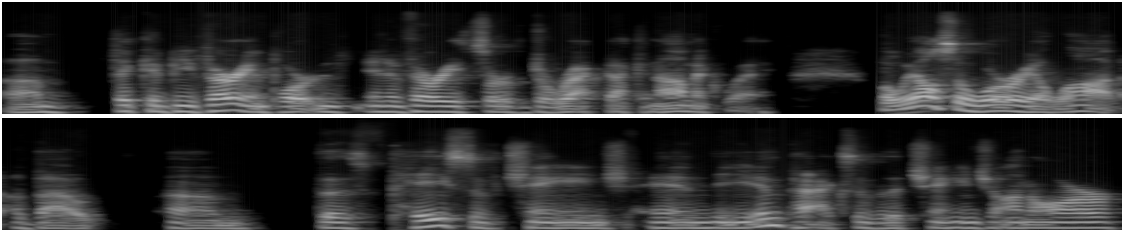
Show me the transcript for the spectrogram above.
um, that could be very important in a very sort of direct economic way. But we also worry a lot about um, the pace of change and the impacts of the change on our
